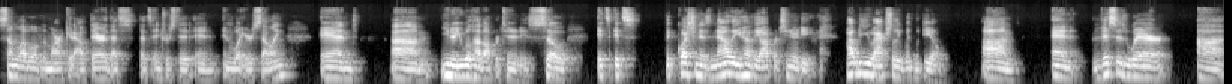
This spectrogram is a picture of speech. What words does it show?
some level of the market out there that's that's interested in in what you're selling and um you know you will have opportunities so it's it's the question is now that you have the opportunity how do you actually win the deal um and this is where uh,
